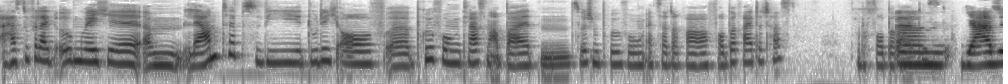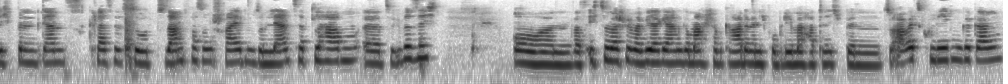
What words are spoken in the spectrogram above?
Hast du vielleicht irgendwelche ähm, Lerntipps, wie du dich auf äh, Prüfungen, Klassenarbeiten, Zwischenprüfungen etc. vorbereitet hast? Oder vorbereitest? Ähm, ja, also ich bin ganz klassisch so Zusammenfassung schreiben, so einen Lernzettel haben äh, zur Übersicht. Und was ich zum Beispiel immer wieder gerne gemacht habe, gerade wenn ich Probleme hatte, ich bin zu Arbeitskollegen gegangen.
